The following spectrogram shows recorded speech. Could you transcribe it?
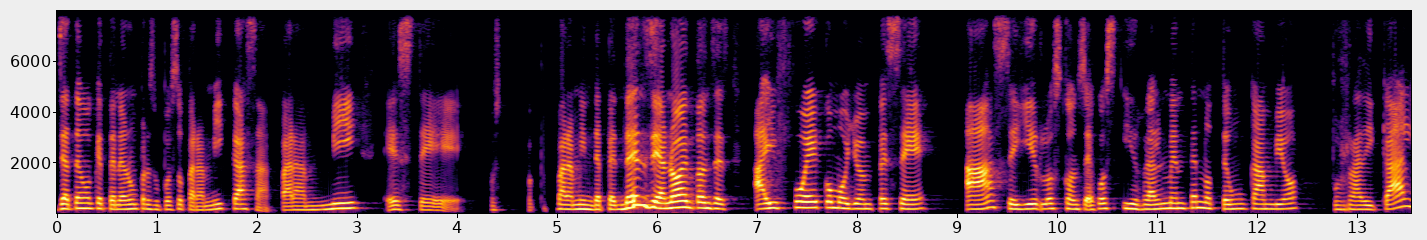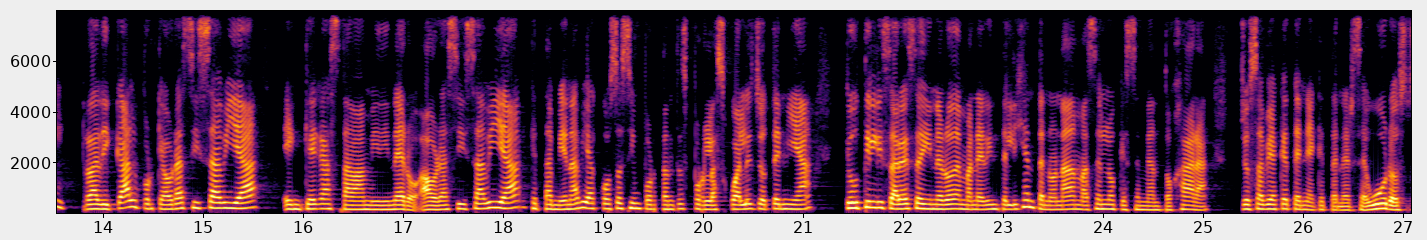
ya tengo que tener un presupuesto para mi casa, para mi, este, pues para mi independencia, ¿no? Entonces ahí fue como yo empecé a seguir los consejos y realmente noté un cambio pues radical, radical, porque ahora sí sabía en qué gastaba mi dinero. Ahora sí sabía que también había cosas importantes por las cuales yo tenía que utilizar ese dinero de manera inteligente, no nada más en lo que se me antojara. Yo sabía que tenía que tener seguros.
